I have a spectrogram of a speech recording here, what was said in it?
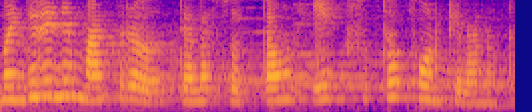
मंजिरीने मात्र त्याला स्वतःहून एक सुद्धा फोन केला नव्हता.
